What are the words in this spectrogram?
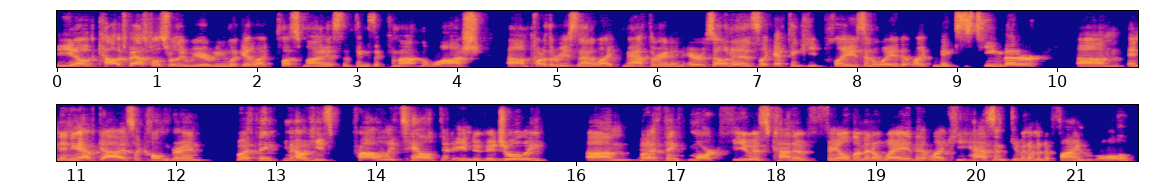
you know, college basketball is really weird when you look at like plus minus and things that come out in the wash. Um, part of the reason I like Mathurin in Arizona is like I think he plays in a way that like makes his team better. Um, and then you have guys like Holmgren who I think, you know, he's probably talented individually. Um, but I think Mark Few has kind of failed him in a way that like he hasn't given him a defined role.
